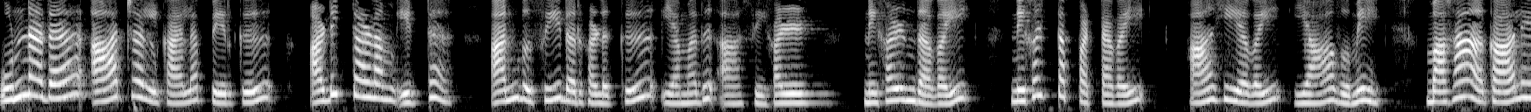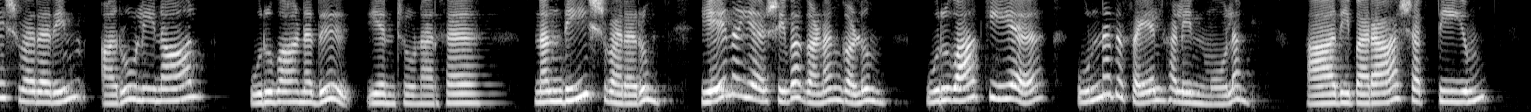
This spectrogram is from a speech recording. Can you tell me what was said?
உன்னத ஆற்றல் கலப்பிற்கு அடித்தளம் இட்ட அன்பு சீடர்களுக்கு எமது ஆசிகள். நிகழ்ந்தவை நிகழ்த்தப்பட்டவை ஆகியவை யாவுமே. மகா காலேஸ்வரரின் அருளினால் உருவானது என்றுணர்க. நந்தீஸ்வரரும் ஏனைய சிவகணங்களும் உருவாக்கிய உன்னத செயல்களின் மூலம் ஆதிபராசக்தியும்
